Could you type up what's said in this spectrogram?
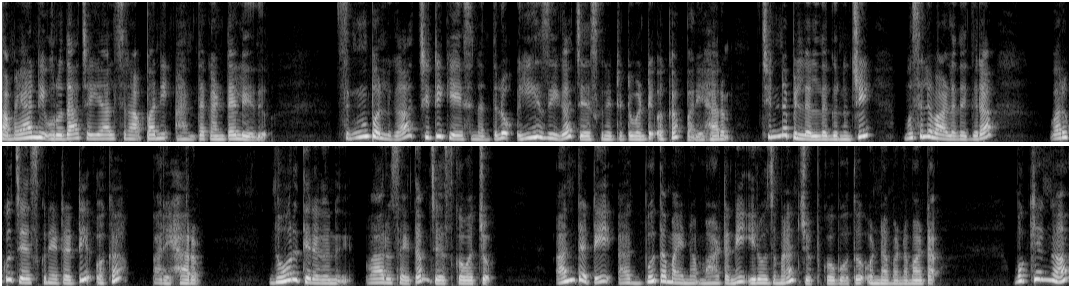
సమయాన్ని వృధా చేయాల్సిన పని అంతకంటే లేదు. సింపుల్గా చిటికేసినంతలో ఈజీగా చేసుకునేటటువంటి ఒక పరిహారం. చిన్న పిల్లల దగ్గర నుంచి ముసలి వాళ్ళ దగ్గర వరకు చేసుకునేటట్టు ఒక పరిహారం. నోరు తిరగని వారు సైతం చేసుకోవచ్చు. అంతటి అద్భుతమైన మాటని ఈరోజు మనం చెప్పుకోబోతూ ఉన్నామన్నమాట. ముఖ్యంగా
